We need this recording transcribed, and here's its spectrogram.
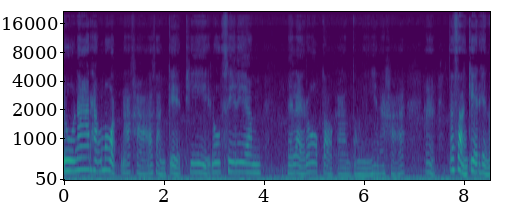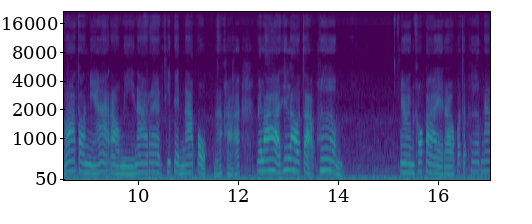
ดูหน้าทั้งหมดนะคะ สังเกตที่รูปสี่เหลี่ยมหลาย ๆ รูปต่อกันตรงนี้นะคะอะ จะสังเกตเห็นว่าตอนนี้เรามีหน้าแรกที่เป็นหน้าปกนะคะ เวลาที่เราจะเพิ่มงานเข้าไปเราก็จะเพิ่มหน้า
